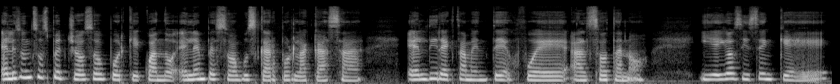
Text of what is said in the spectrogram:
Él es un sospechoso porque cuando él empezó a buscar por la casa, él directamente fue al sótano y ellos dicen que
